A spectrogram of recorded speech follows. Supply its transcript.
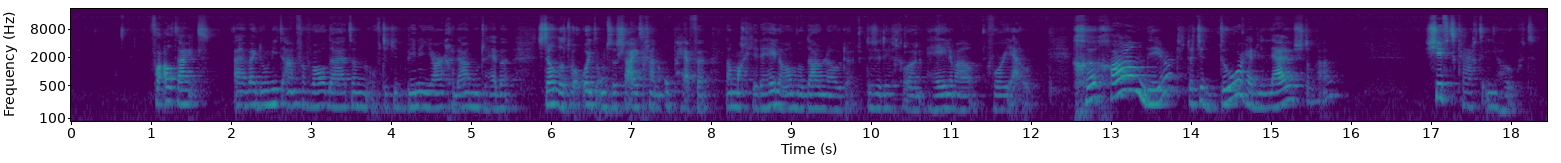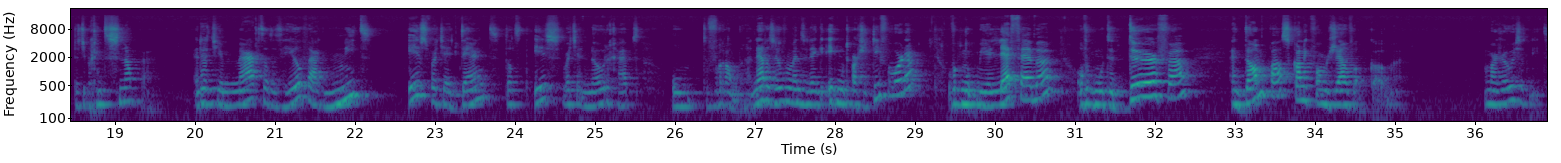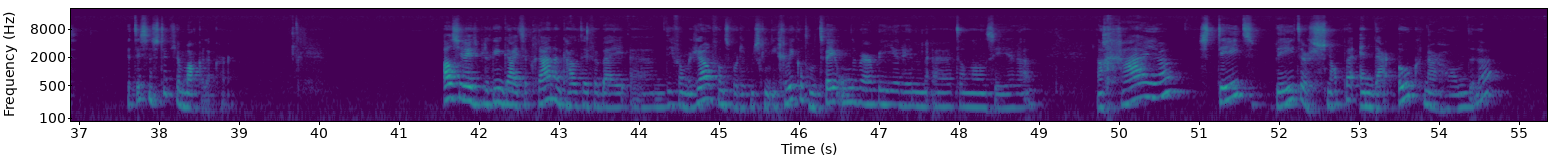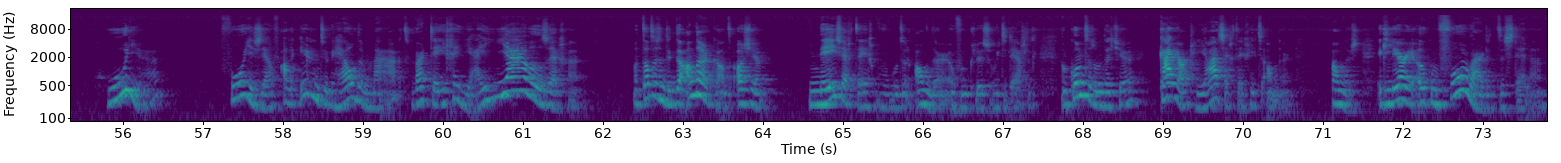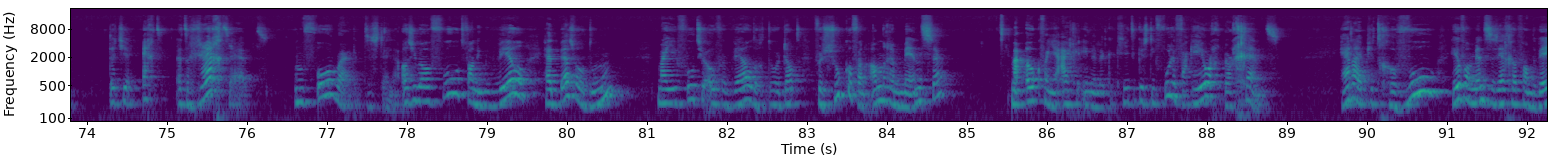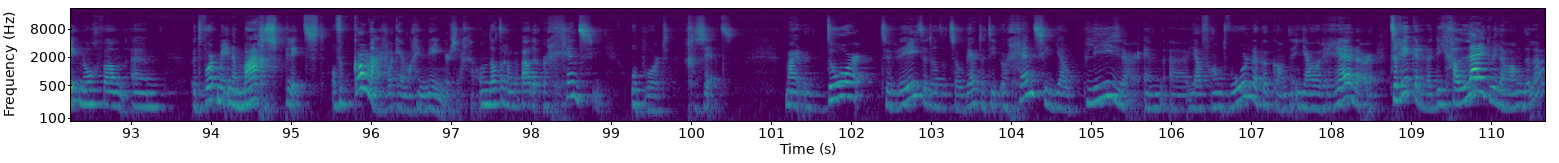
Voor altijd. Uh, wij doen niet aan vervaldatum of dat je het binnen een jaar gedaan moet hebben. Stel dat we ooit onze site gaan opheffen, dan mag je de hele handel downloaden. Dus het is gewoon helemaal voor jou. Gegarandeerd dat je door het luisteren shifts krijgt in je hoofd. Dat je begint te snappen. En dat je merkt dat het heel vaak niet is wat jij denkt dat het is wat je nodig hebt om te veranderen. Net als heel veel mensen denken, ik moet assertief worden. Of ik moet meer lef hebben. Of ik moet het durven. En dan pas kan ik voor mezelf opkomen. Maar zo is het niet. Het is een stukje makkelijker. Als je deze plugin guides hebt gedaan, en ik houd even bij um, die van mezelf, anders wordt het misschien ingewikkeld om twee onderwerpen hierin uh, te lanceren. Dan ga je steeds beter snappen en daar ook naar handelen hoe je voor jezelf allereerst natuurlijk helder maakt waartegen jij ja wil zeggen. Want dat is natuurlijk de andere kant. Als je nee zegt tegen bijvoorbeeld een ander of een klus of iets dergelijks, dan komt het omdat je keihard ja zegt tegen iets anders. Ik leer je ook om voorwaarden te stellen. Dat je echt het recht hebt om voorwaarden te stellen. Als je wel voelt van ik wil het best wel doen, maar je voelt je overweldigd door dat verzoeken van andere mensen maar ook van je eigen innerlijke criticus, die voelen vaak heel erg urgent. Hè, dan heb je het gevoel, heel veel mensen zeggen van de week nog van, ehm, het wordt me in de maag gesplitst. Of ik kan eigenlijk helemaal geen nee meer zeggen, omdat er een bepaalde urgentie op wordt gezet. Maar door te weten dat het zo werkt, dat die urgentie jouw pleaser en uh, jouw verantwoordelijke kant en jouw redder triggeren, die gelijk willen handelen,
